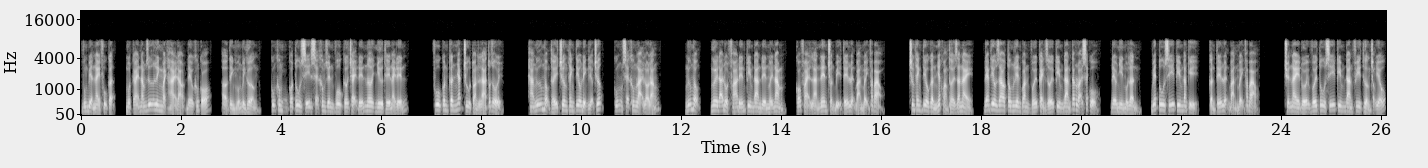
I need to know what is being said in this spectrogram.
Vùng biển này phụ cận, một cái nắm giữ linh mạch hải đảo đều không có, ở tình huống bình thường, cũng không có tu sĩ sẽ không duyên vô cớ chạy đến nơi như thế này đến. Phu quân cân nhắc chu toàn là tốt rồi. Hà ngữ mộng thấy trương thanh tiêu định liệu trước cũng sẽ không lại lo lắng. Ngữ mộng, ngươi đã đột phá đến kim đan đến mấy năm, có phải là nên chuẩn bị tế luyện bản mệnh pháp bảo? Trương thanh tiêu gần nhất khoảng thời gian này, đem tiêu giao tông liên quan với cảnh giới kim đan các loại sách cổ, đều nhìn một lần, biết tu sĩ kim đan kỳ, cần tế luyện bản mệnh pháp bảo. Chuyện này đối với tu sĩ kim đan phi thường trọng yếu.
